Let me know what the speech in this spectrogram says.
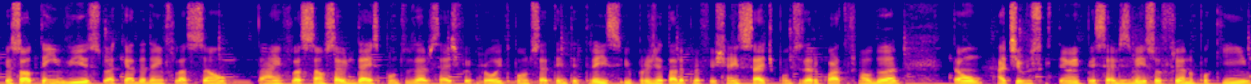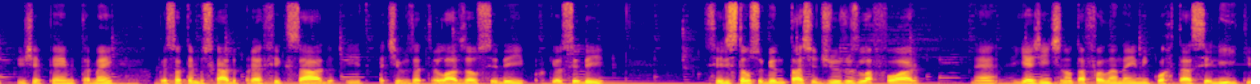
O pessoal tem visto a queda da inflação, tá? A inflação saiu de 10,07 foi para 8,73 e o projetado é para fechar em 7,04 no final do ano. Então, ativos que têm o IPCA eles vêm sofrendo um pouquinho, e GPM também. O pessoal tem buscado pré-fixado e ativos atrelados ao CDI. Porque o CDI, se eles estão subindo taxa de juros lá fora, né, e a gente não está falando ainda em cortar a Selic,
